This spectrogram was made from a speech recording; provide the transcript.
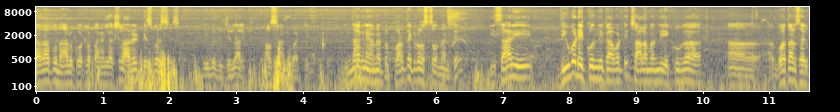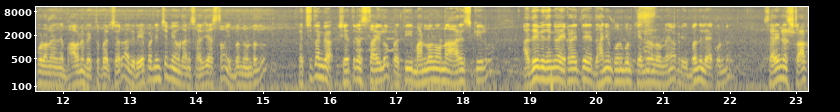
దాదాపు నాలుగు కోట్ల పన్నెండు లక్షలు ఆల్రెడీ డిస్బర్స్ చేసాం వివిధ జిల్లాలకి అవసరాన్ని బట్టి. ఇందాక నేను అన్నట్టు కొరత ఎక్కడ వస్తుందంటే ఈసారి దిగుబడి ఎక్కువ ఉంది కాబట్టి చాలామంది ఎక్కువగా గోతాలు సరిపోవడం లేదనే భావన వ్యక్తపరిచారు. అది రేపటి నుంచే మేము దాన్ని సరిచేస్తాం ఇబ్బంది ఉండదు. ఖచ్చితంగా క్షేత్రస్థాయిలో ప్రతి మండలంలో ఉన్న ఆర్ఎస్కేలు అదేవిధంగా ఎక్కడైతే ధాన్యం కొనుగోలు కేంద్రాలు ఉన్నాయో అక్కడ ఇబ్బంది లేకుండా సరైన స్టాక్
